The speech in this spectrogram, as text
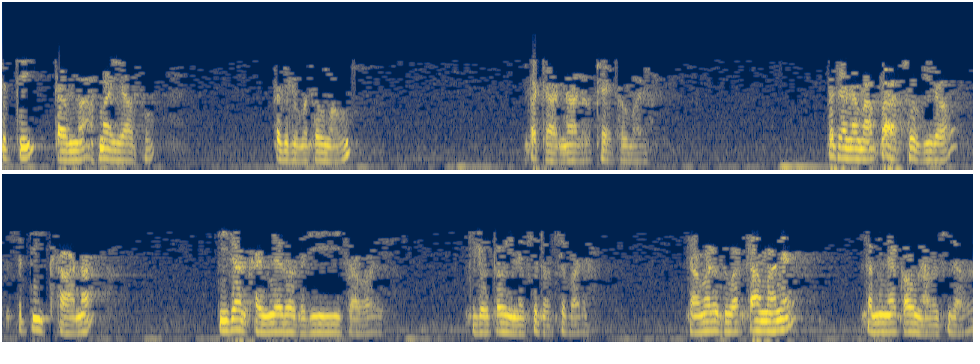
စတိဓမ္မအမှတ်ရဖို့အဲဒီလိုမသုံးပါဘူးပဋ္ဌာနာလို့ထည့်သုံးပါတယ်ပဋ္ဌာနာမှာပဆိုပြီးတော့စတိခာနတည်တဲ့ခိုင်ရသောတတိဆိုပါလေဒီလိုသုံးရင်လည်းဖြစ်တော့ဖြစ်ပါတယ်ဒါမှလည်းသူကတာမန်နဲ့သမင်ကောင်းတာပဲရှိတာပဲ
